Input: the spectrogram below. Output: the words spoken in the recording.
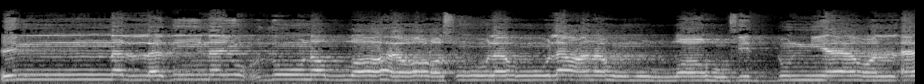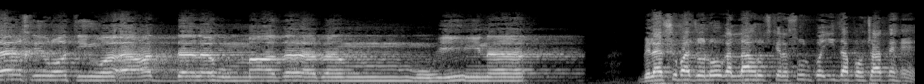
إن الذين يؤذون الله ورسوله لعنهم الله في الدنيا والآخرة وأعد لهم عذابا مهينا۔ بلا شبہ جو لوگ اللہ اور اس کے رسول کو ایزا پہنچاتے ہیں،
